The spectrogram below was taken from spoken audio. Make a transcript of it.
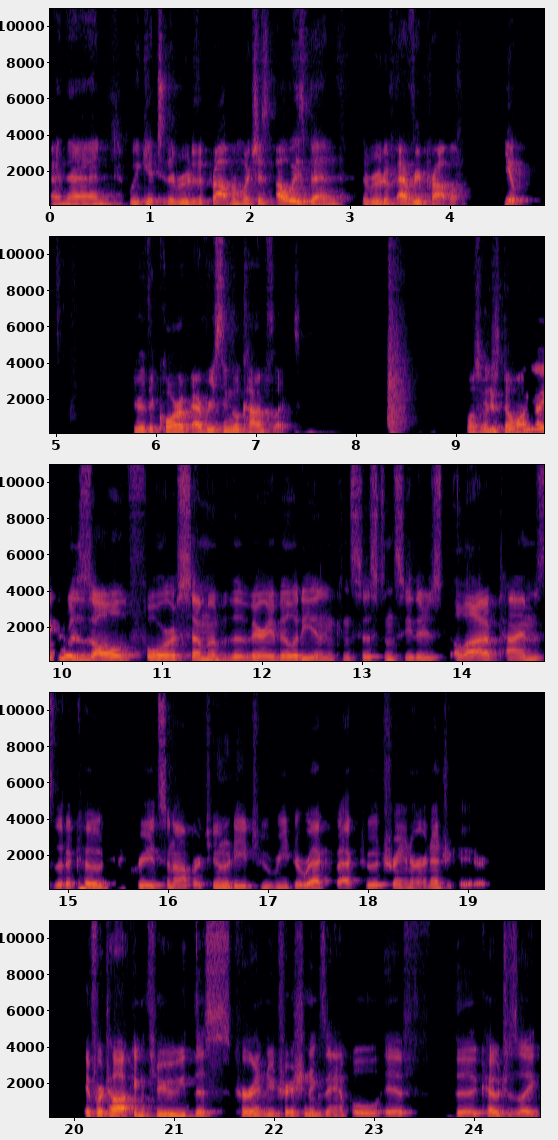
And then we get to the root of the problem, which has always been the root of every problem. You. You're at the core of every single conflict. Most people just don't want like resolve for some of the variability and inconsistency. There's a lot of times that a coach creates an opportunity to redirect back to a trainer and educator. If we're talking through this current nutrition example, if the coach is like,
